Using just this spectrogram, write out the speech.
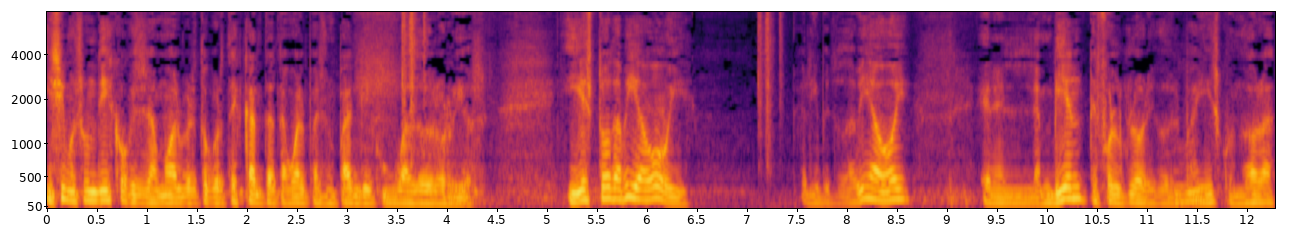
Hicimos un disco que se llamó Alberto Cortés canta Atahualpa Yupanqui con Waldo de los Ríos. Y es todavía hoy, Felipe, todavía hoy, en el ambiente folclórico del país, cuando habla,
